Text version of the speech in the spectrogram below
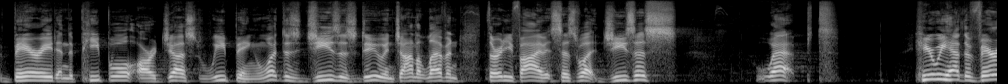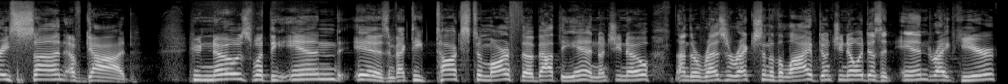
buried, and the people are just weeping. What does Jesus do in John 11 35? It says, What? Jesus wept. Here we have the very Son of God who knows what the end is. In fact, he talks to Martha about the end. Don't you know on the resurrection of the life? Don't you know it doesn't end right here?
